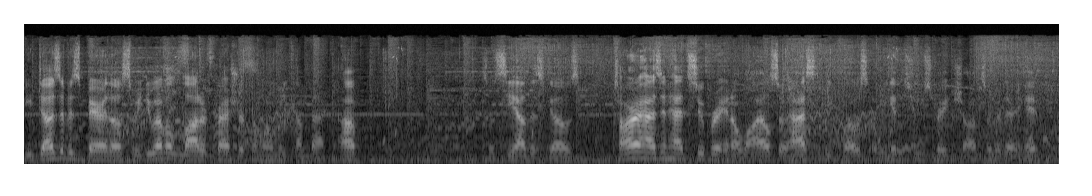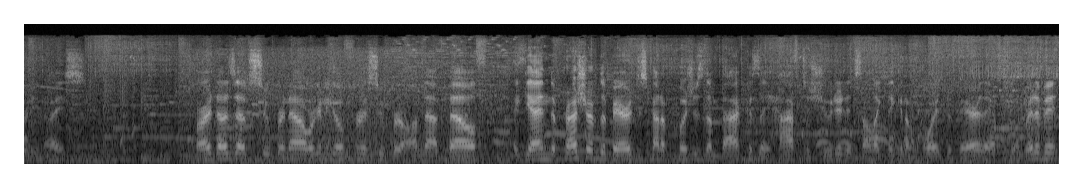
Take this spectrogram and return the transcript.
He does have his bear though, so we do have a lot of pressure from when we come back up. So let's see how this goes. Tara hasn't had super in a while, so it has to be close. Oh, we get two straight shots over there hit. Pretty nice. Tara does have super now. We're going to go for a super on that Belle. Again, the pressure of the bear just kind of pushes them back because they have to shoot it. It's not like they can avoid the bear. They have to get rid of it.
